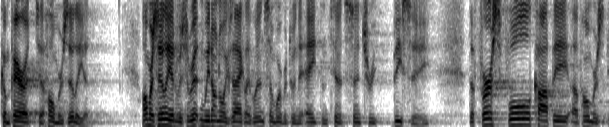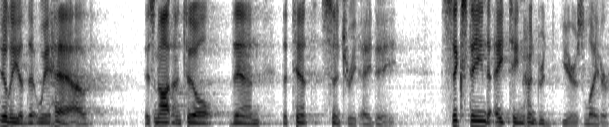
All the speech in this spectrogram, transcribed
Compare it to Homer's Iliad. Homer's Iliad was written, we don't know exactly when, somewhere between the 8th and 10th century BC. The first full copy of Homer's Iliad that we have is not until then the 10th century AD, 16 to 1800 years later.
